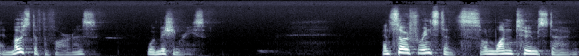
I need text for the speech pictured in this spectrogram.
And most of the foreigners were missionaries. And so, for instance, on one tombstone,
